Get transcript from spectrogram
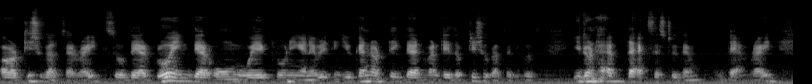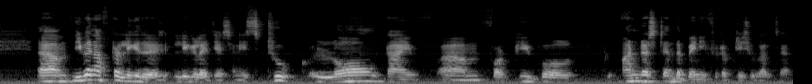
or tissue culture, right? So they are growing their own way, cloning and everything. You cannot take the advantage of tissue culture because you don't have the access to them, them right? Um, even after legalization, it took a long time um, for people to understand the benefit of tissue culture.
